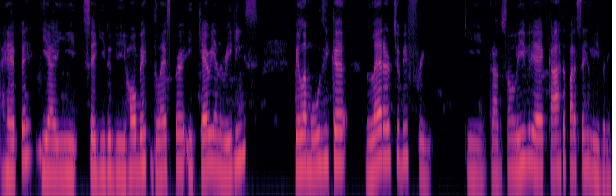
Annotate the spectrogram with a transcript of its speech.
rapper, e aí seguido de Robert Glasper e Carrie Ann Riggins, pela música Letter to Be Free que tradução livre é Carta para Ser Livre.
